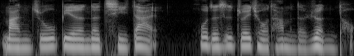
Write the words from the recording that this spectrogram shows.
满足别人的期待，或者是追求他们的认同。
